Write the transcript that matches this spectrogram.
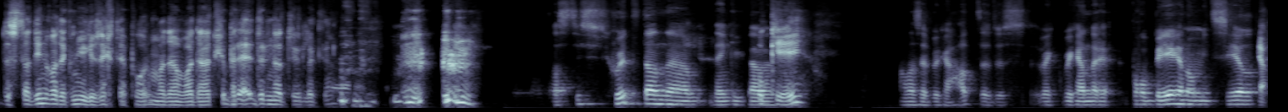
Er staat in wat ik nu gezegd heb hoor, maar dan wat uitgebreider natuurlijk. hè. fantastisch. Goed, dan eh, denk ik dat Oké, we alles hebben gehad. eh, Dus we, we gaan er proberen om iets heel Ja.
